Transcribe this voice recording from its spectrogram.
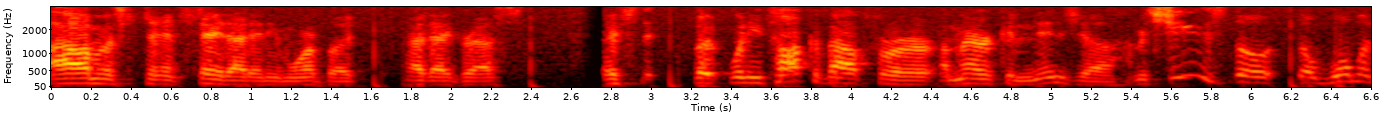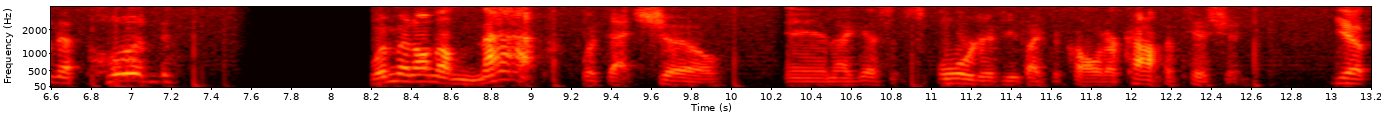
I almost can't say that anymore, but I digress. It's, but when you talk about for American Ninja, I mean, she's the, the woman that put women on the map with that show. And I guess it's sport, if you'd like to call it, or competition. Yep.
